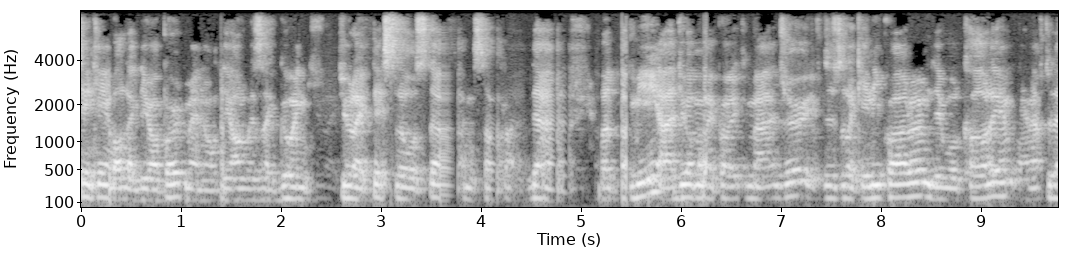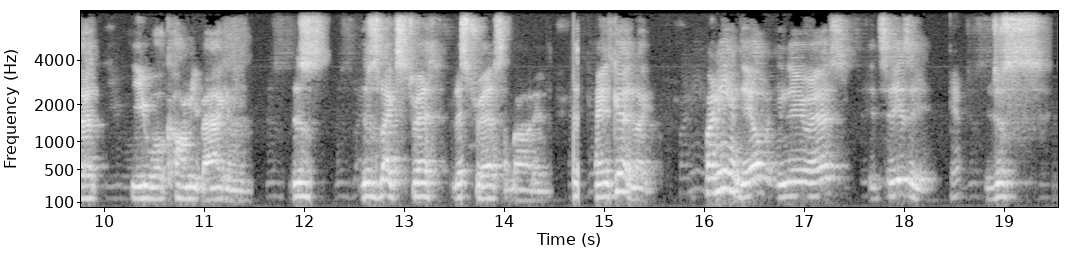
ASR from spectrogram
thinking about like their apartment or they're always like going to like this little stuff and stuff like that. But me, I do have my party manager. If there's like any problem, they will call him, and after that, he will call me back. And there's there's like stress, less stress about it, and it's good. Like funny and deal in the US, it's easy. Yep. You just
